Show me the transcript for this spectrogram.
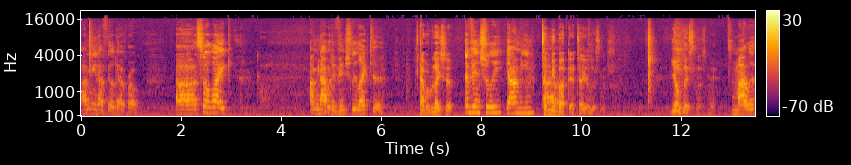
I mean, I feel that, bro. Uh, so like, I mean, I would eventually like to. Have a relationship? Eventually, yeah. I mean, Tell me uh, about that. Tell your listeners. Yo listeners, man. My. Li-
